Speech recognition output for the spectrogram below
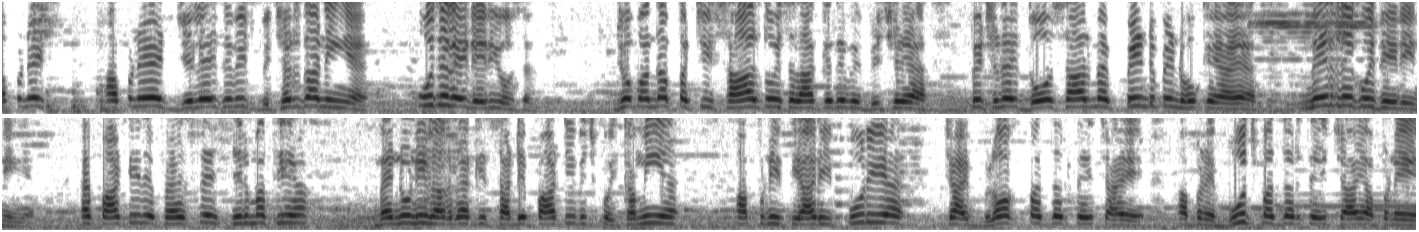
ਆਪਣੇ ਆਪਣੇ ਜ਼ਿਲ੍ਹੇ ਦੇ ਵਿੱਚ ਵਿਛੜਦਾ ਨਹੀਂ ਹੈ ਉਹਦੇ ਲਈ ਦੇਰੀ ਹੋ ਸਕਦੀ ਹੈ। ਜੋ ਬੰਦਾ 25 ਸਾਲ ਤੋਂ ਇਸ ਇਲਾਕੇ ਦੇ ਵਿੱਚ ਵਿਛੜਿਆ ਪਿਛਲੇ 2 ਸਾਲ ਮੈਂ ਪਿੰਡ ਪਿੰਡ ਹੋ ਕੇ ਆਇਆ ਮੇਰੇ ਲਈ ਕੋਈ ਦੇਰੀ ਨਹੀਂ ਹੈ। ਇਹ ਪਾਰਟੀ ਦੇ ਫੈਸਲੇ ਸਿਰ ਮੱਥੇ ਆ। ਮੈਨੂੰ ਨਹੀਂ ਲੱਗਦਾ ਕਿ ਸਾਡੇ ਪਾਰਟੀ ਵਿੱਚ ਕੋਈ ਕਮੀ ਹੈ। ਆਪਣੀ ਤਿਆਰੀ ਪੂਰੀ ਹੈ ਚਾਹੇ ਬਲਾਕ ਪੱਧਰ ਤੇ ਚਾਹੇ ਆਪਣੇ ਬੂਥ ਪੱਧਰ ਤੇ ਚਾਹੇ ਆਪਣੇ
